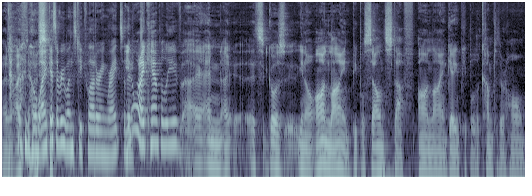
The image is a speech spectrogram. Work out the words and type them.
I, don't, I, I know. I guess everyone's decluttering, right? So You know what I can't believe, uh, and it goes, you know, online. People selling stuff online, getting people to come to their home.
